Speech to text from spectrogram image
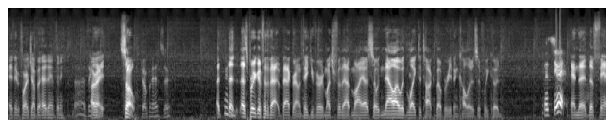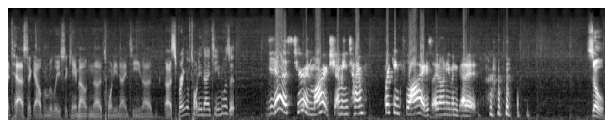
Anything before I jump ahead, Anthony? Nah, I think All you right. So Jump ahead, sir. that, that, that's pretty good for the va- background. Thank you very much for that, Maja. So now I would like to talk about Breathe in Colors, if we could, Let's do it. and the the fantastic album release that came out in uh, 2019, uh, uh, spring of 2019, was it? Yeah, it's true. In March. I mean, time freaking flies. I don't even get it. So,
